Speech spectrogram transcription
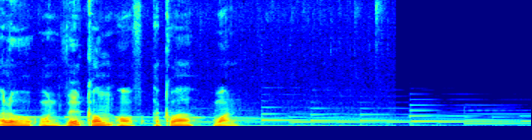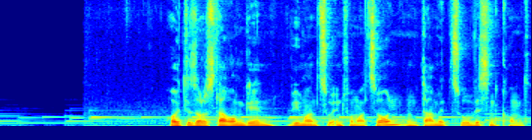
Hallo und willkommen auf Aqua One. Heute soll es darum gehen, wie man zu Informationen und damit zu Wissen kommt.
